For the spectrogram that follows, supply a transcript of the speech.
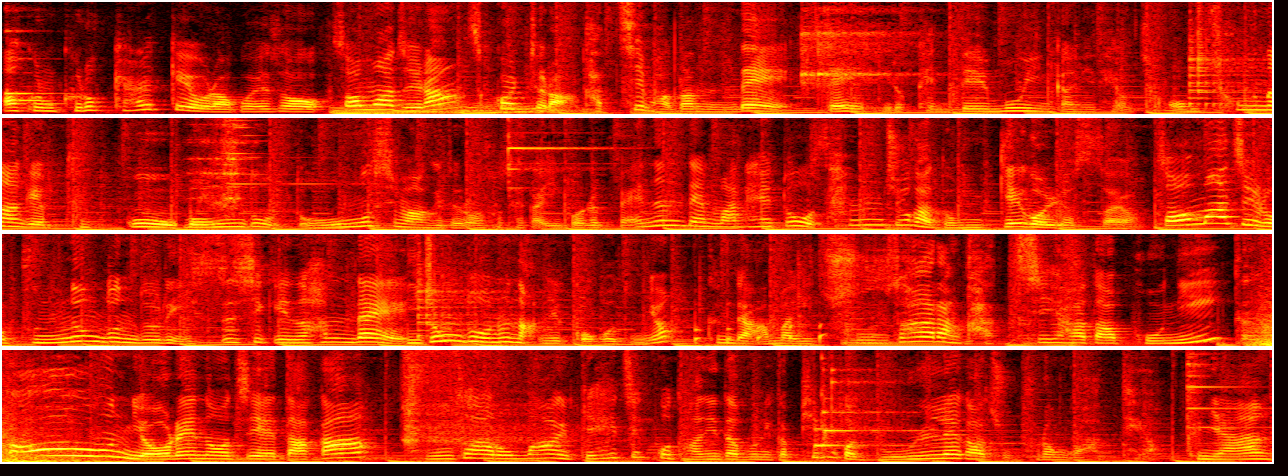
아 그럼 그렇게 할게요 라고 해서 써마지랑 스컬트라 같이 받았는데 네 이렇게 네모 인간이 되었죠. 엄청나게 붓고 멍도 너무 심하게 들어서 제가 이거를 빼는 데만 해도 3주가 넘게 걸렸어요. 써마지로 붓는 분들이 있으시기는 한데 이 정도는 아닐 거거든요. 근데 아마 이 주사랑 같이 하다 보니 뜨거운 열 에너지에다가 주사로 막 이렇게 해집고 다니다 보니까 피부가 놀래가지고 그런 것 같아요. 그냥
